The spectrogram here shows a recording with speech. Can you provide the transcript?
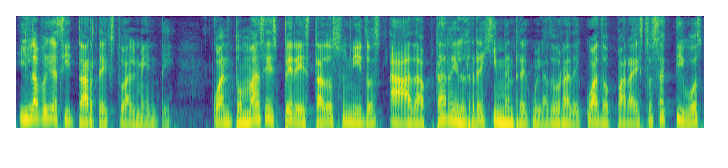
y la voy a citar textualmente. Cuanto más espere Estados Unidos a adaptar el régimen regulador adecuado para estos activos,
